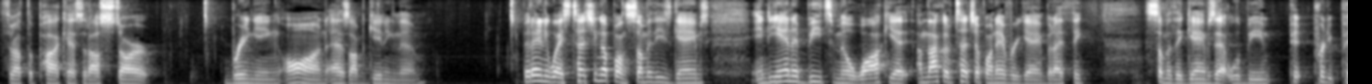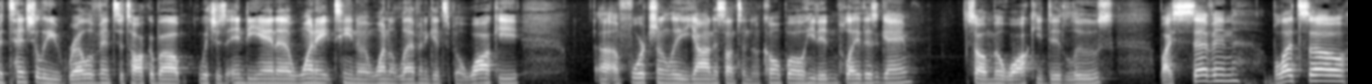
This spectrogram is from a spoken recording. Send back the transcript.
throughout the podcast that I'll start bringing on as I'm getting them. But, anyways, touching up on some of these games, Indiana beats Milwaukee. I'm not going to touch up on every game, but I think some of the games that will be p- pretty potentially relevant to talk about, which is Indiana 118 and 111 against Milwaukee. Uh, unfortunately, Giannis Antetokounmpo he didn't play this game, so Milwaukee did lose by seven. Bledsoe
